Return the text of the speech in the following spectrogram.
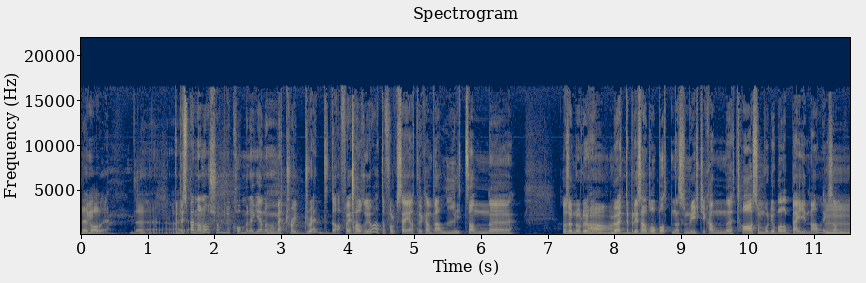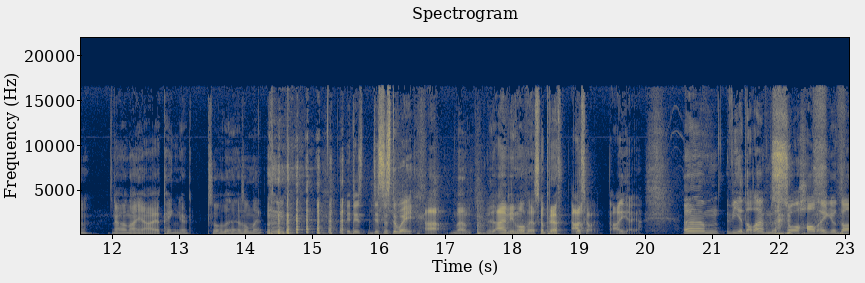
Det Mm. var det. Det, Det blir spennende å se om du kommer deg gjennom Metroid Dread, da. For jeg hører jo at folk sier at det kan være litt sånn eh, Altså Når du Ja. møter på disse robotene som du ikke kan eh, ta, så må du jo bare beina, liksom. Mm. Ja, nei, jeg er penger, så det er sånn det er. Is, this is the way. Ja, men Nei, vi må Jeg skal prøve. Ja, det skal vi. Ja, ja, ja. Um, videre så har jeg jo da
